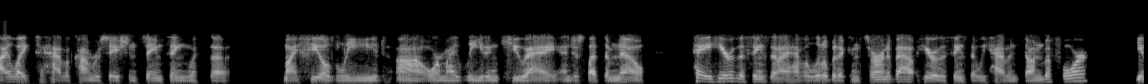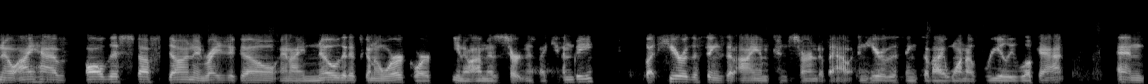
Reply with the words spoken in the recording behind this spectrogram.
I like to have a conversation, same thing with the my field lead uh, or my lead in QA, and just let them know hey, here are the things that I have a little bit of concern about. Here are the things that we haven't done before. You know, I have all this stuff done and ready to go, and I know that it's going to work, or, you know, I'm as certain as I can be. But here are the things that I am concerned about, and here are the things that I want to really look at. And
